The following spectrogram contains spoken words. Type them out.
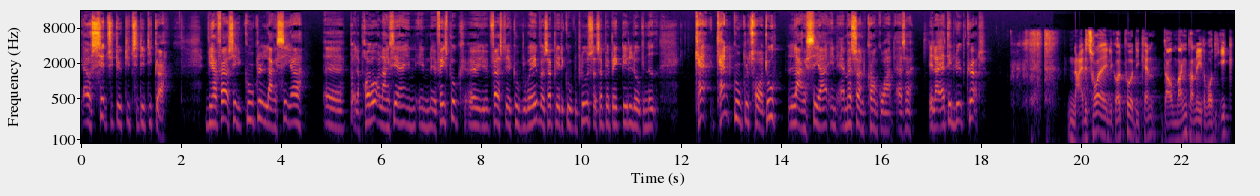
er jo sindssygt dygtig til det, de gør. Vi har før set Google lancere øh, eller prøve at lancere en, en øh, Facebook, øh, først øh, Google Wave, og så blev det Google Plus, og så blev begge dele lukket ned. Kan, kan Google, tror du, lancere en Amazon-konkurrent? Altså, eller er det løb kørt? Nej, det tror jeg egentlig godt på, at de kan. Der er jo mange parametre, hvor de ikke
